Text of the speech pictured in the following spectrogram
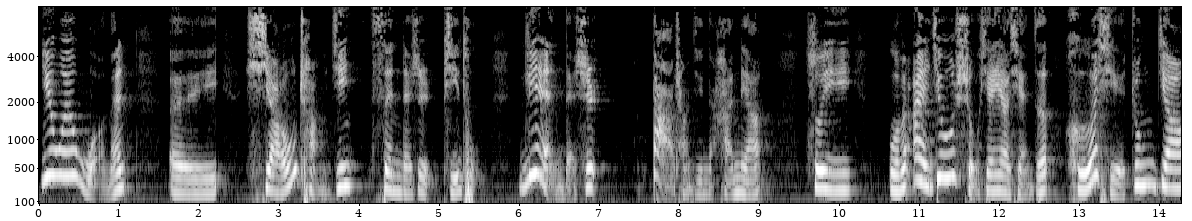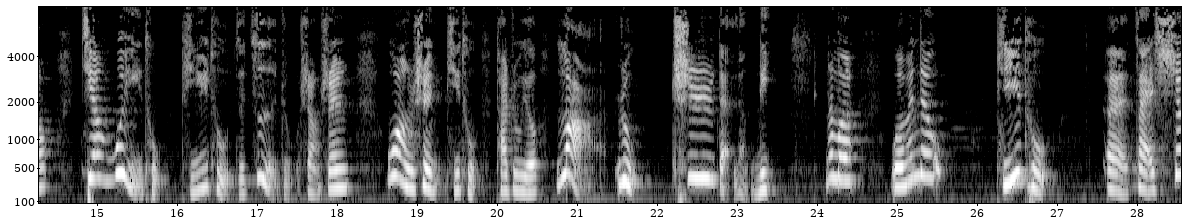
因为我们，呃，小肠经生的是脾土，练的是大肠经的寒凉，所以。我们艾灸首先要选择和谐中焦，将胃土、脾土之自主上升，旺盛脾土，它具有纳入吃的能力。那么我们的脾土，呃，在生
